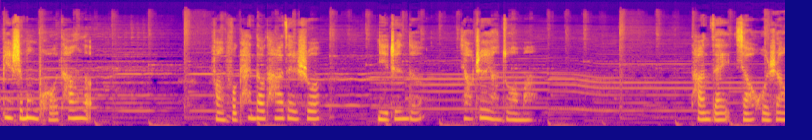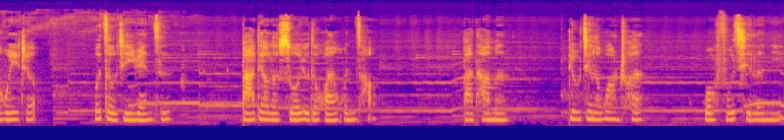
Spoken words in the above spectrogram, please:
便是孟婆汤了。仿佛看到他在说：“你真的要这样做吗？”汤在小火上煨着，我走进园子，拔掉了所有的还魂草，把它们丢进了忘川。我扶起了你，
